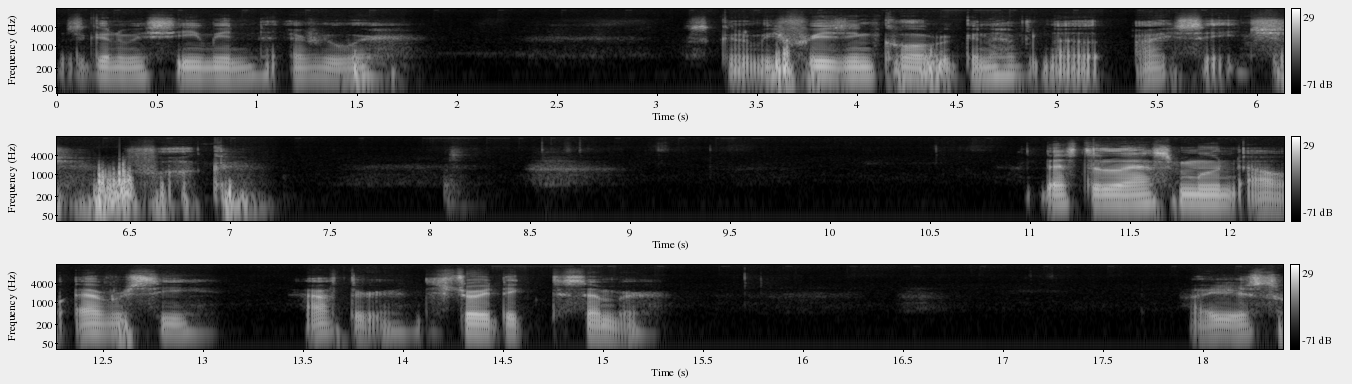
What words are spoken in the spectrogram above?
There's gonna be semen everywhere. It's gonna be freezing cold. We're gonna have another ice age. Fuck. That's the last moon I'll ever see after Destroy Dick December. I just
